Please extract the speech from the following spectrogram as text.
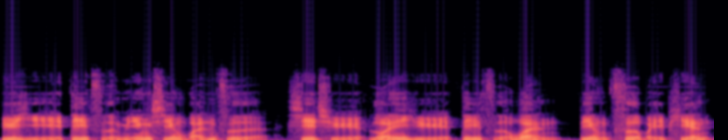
予以弟子名姓文字，悉取《论语》《弟子问》，并次为篇，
